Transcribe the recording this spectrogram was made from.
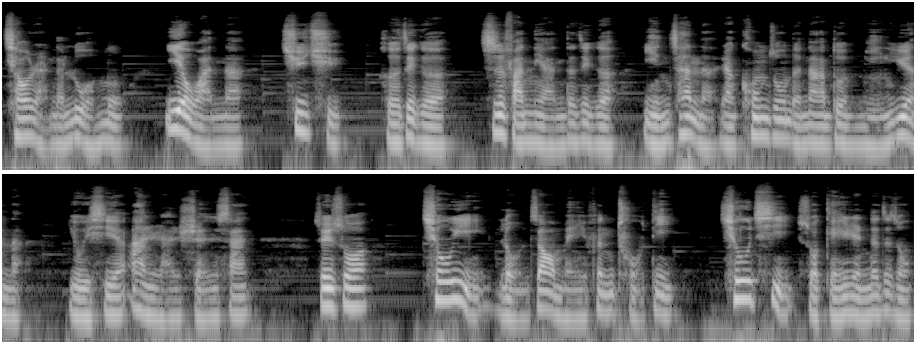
悄然的落幕。夜晚呢，蛐蛐和这个枝繁娘的这个吟唱呢，让空中的那顿明月呢，有一些黯然神伤。所以说，秋意笼罩每一分土地，秋气所给人的这种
